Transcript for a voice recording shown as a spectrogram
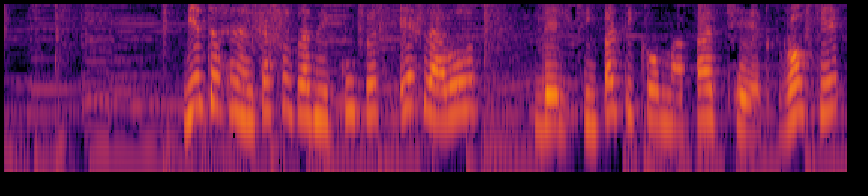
Mientras en el caso de Bradley Cooper es la voz del simpático mapache Rocket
